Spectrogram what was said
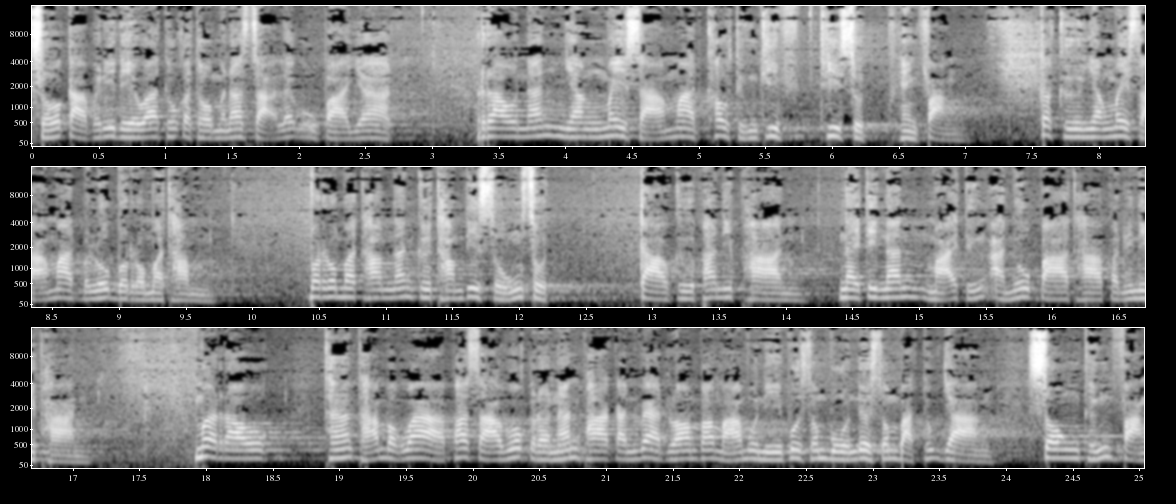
โสกาปริเดวะทุกขโทมนัสสะและอุปาญาตเรานั้นยังไม่สามารถเข้าถึงที่ที่สุดแห่งฝั่ง ก็คือยังไม่สามารถบรรลุบรมธรรม บรมธรรมนั้นคือธรรมที่สูงสุด กล่าวคือพระนิพพาน ในที่นั้นหมายถึงอนุปาทาปรินิพาน เมื่อเราท่านถามบอกว่าภาษาวกเหล่านั้นพากันแวดล้อมพระมหามุนีผู้สมบูรณ์ด้วยสมบัติทุกอย่าง ทรงถึงฝั่ง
